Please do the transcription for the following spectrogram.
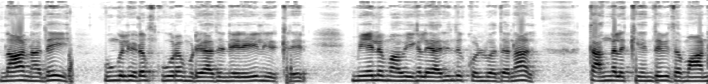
நான் அதை உங்களிடம் கூற முடியாத நிலையில் இருக்கிறேன். மேலும் அவைகளை அறிந்து கொள்வதனால் தங்களுக்கு எந்தவிதமான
